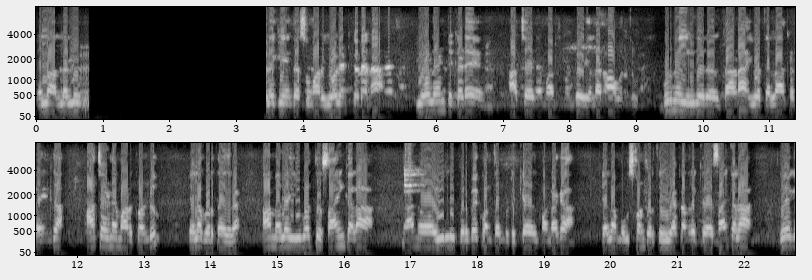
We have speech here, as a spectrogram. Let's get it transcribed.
ಎಲ್ಲ ಅಲ್ಲಲ್ಲೂ ಬೆಳಗ್ಗೆಯಿಂದ ಸುಮಾರು ಏಳೆಂಟು ಕಡೆನ ಏಳೆಂಟು ಕಡೆ ಆಚರಣೆ ಮಾಡಿಕೊಂಡು ಎಲ್ಲಾನು ಅವತ್ತು ಊರ್ನಲ್ಲಿ ಇಲ್ದಿರೋ ಕಾರಣ ಇವತ್ತೆಲ್ಲಾ ಕಡೆಯಿಂದ ಆಚರಣೆ ಮಾಡ್ಕೊಂಡು ಎಲ್ಲ ಬರ್ತಾ ಇದ್ರೆ ಆಮೇಲೆ ಇವತ್ತು ಸಾಯಂಕಾಲ ನಾನು ಇಲ್ಲಿ ಬರ್ಬೇಕು ಅಂತ ಅಂದ್ಬಿಟ್ಟು ಕೇಳ್ಕೊಂಡಾಗ ಎಲ್ಲ ಮುಗಿಸ್ಕೊಂಡ್ ಬರ್ತೀವಿ. ಯಾಕಂದ್ರೆ ಸಾಯಂಕಾಲ ಬೇಗ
